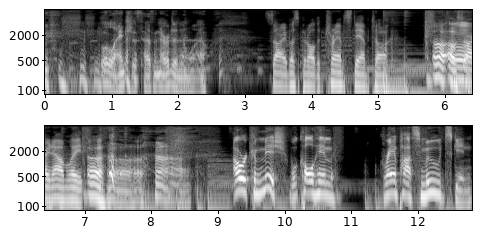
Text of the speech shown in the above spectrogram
A little anxious. Hasn't heard it in a while. sorry, must have been all the tramp stamp talk. Oh, oh, Oh. sorry. Now I'm late. Uh, Our commish, we'll call him Grandpa Smoothskin,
